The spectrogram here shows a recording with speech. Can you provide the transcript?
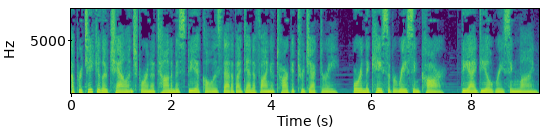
A particular challenge for an autonomous vehicle is that of identifying a target trajectory, or in the case of a racing car, the ideal racing line.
